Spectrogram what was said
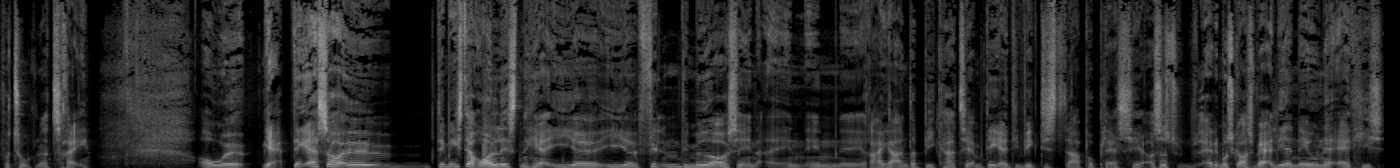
fra 2003. Og øh, ja, det er så øh, det meste af rollelisten her i, øh, i øh, filmen. Vi møder også en, en, en øh, række andre bikarakterer, men det er de vigtigste, der er på plads her. Og så er det måske også værd lige at nævne, at his,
